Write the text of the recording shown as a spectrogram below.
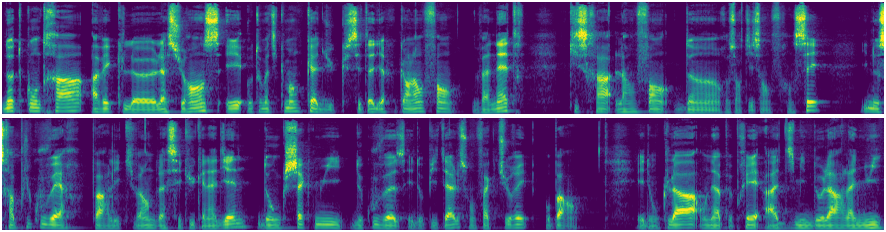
notre contrat avec l'assurance est automatiquement caduque. C'est-à-dire que quand l'enfant va naître, qui sera l'enfant d'un ressortissant français, il ne sera plus couvert par l'équivalent de la Sécu canadienne, donc chaque nuit de couveuse et d'hôpital sont facturées aux parents. Et donc là, on est à peu près à 10 000 dollars la nuit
